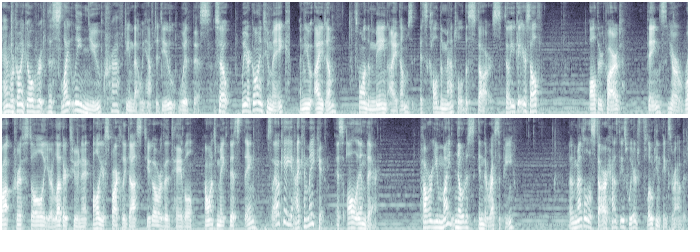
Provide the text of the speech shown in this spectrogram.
And we're going to go over the slightly new crafting that we have to do with this. So we are going to make a new item it's one of the main items. It's called the Mantle of the Stars. So you get yourself all the required things, your rock crystal, your leather tunic, all your sparkly dust. You go over to the table. I want to make this thing. It's like, okay, yeah, I can make it. It's all in there. However, you might notice in the recipe that the Mantle of the Star has these weird floating things around it.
